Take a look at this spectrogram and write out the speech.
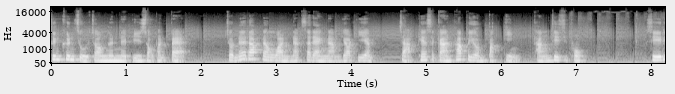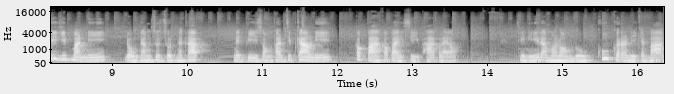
ซึ่งขึ้นสู่จองเงินในปี 2008 จนได้รับรางวัลนักแสดงนำยอดเยี่ยม จากเทศกาลภาพยนตร์ปักกิ่งครั้งที่ 16 ซีรีส์ยิปมันนี้โด่งดังสุดๆนะครับ ในปี 2019 นี้ก็ปาเข้าไป 4 ภาคแล้ว ทีนี้เรามาลองดูคู่กรณีกันบ้าง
